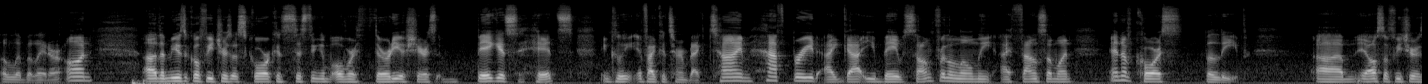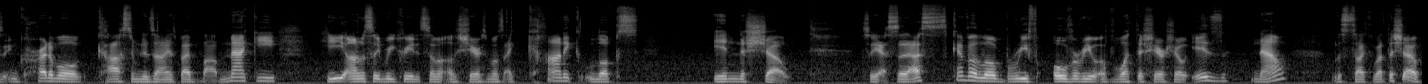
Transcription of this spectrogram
a little bit later on. Uh, the musical features a score consisting of over 30 of Cher's biggest hits, including If I Could Turn Back Time, Half Breed, I Got You, Babe, Song for the Lonely, I Found Someone, and of course, Believe. Um, it also features incredible costume designs by Bob Mackie. He honestly recreated some of Cher's most iconic looks in the show. So yeah, so that's kind of a little brief overview of what the Cher Show is now. Let's talk about the show.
